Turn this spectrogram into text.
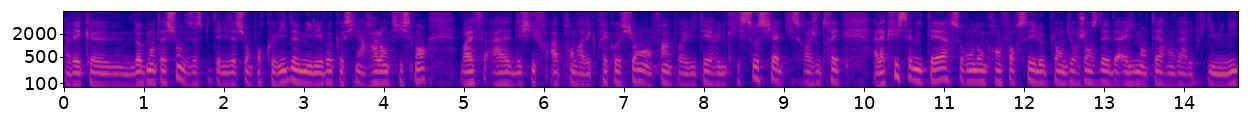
avec l'augmentation des hospitalisations pour Covid, mais il évoque aussi un ralentissement. Bref, des chiffres à prendre avec précaution. Enfin, pour éviter une crise sociale qui se rajouterait à la crise sanitaire, seront donc renforcés le plan d'urgence d'aide alimentaire envers les plus démunis,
